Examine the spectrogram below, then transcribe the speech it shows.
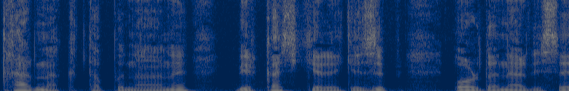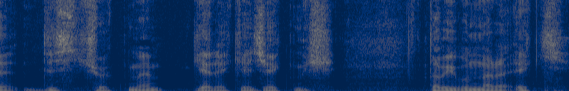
Karnak tapınağını birkaç kere gezip orada neredeyse diz çökmem gerekecekmiş. Tabii bunlara ek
